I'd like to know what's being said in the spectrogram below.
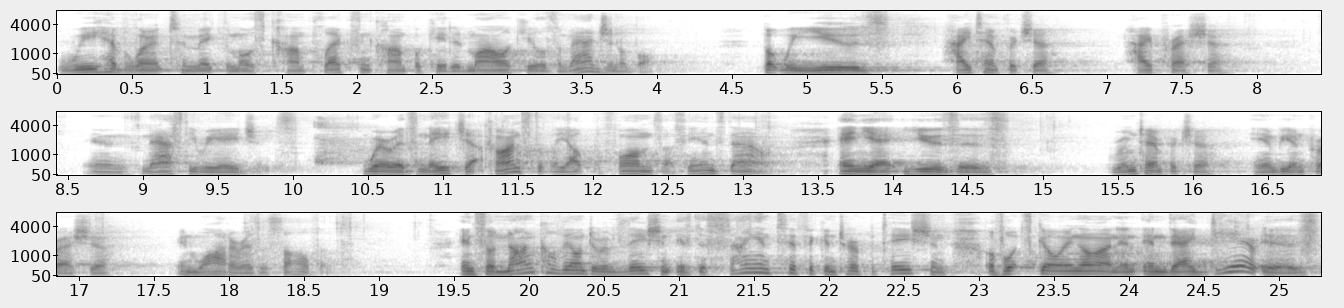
we have learned to make the most complex and complicated molecules imaginable. But we use high temperature, high pressure, and nasty reagents. Whereas nature constantly outperforms us, hands down, and yet uses room temperature, ambient pressure, and water as a solvent. And so non covalent derivatization is the scientific interpretation of what's going on. And, and, the idea is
